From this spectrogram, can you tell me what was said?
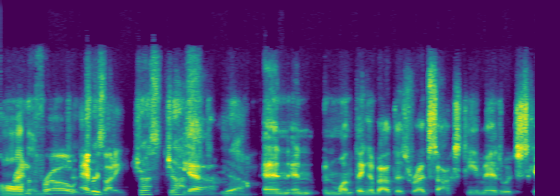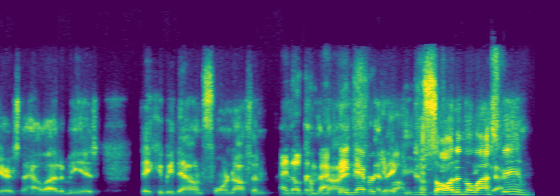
all. Renfroe, just- everybody. Just, just, Yeah. yeah. And and and one thing about this Red Sox team is, which scares the hell out of me, is they could be down four nothing, And they'll come back. They never give up. You saw it in the last game.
